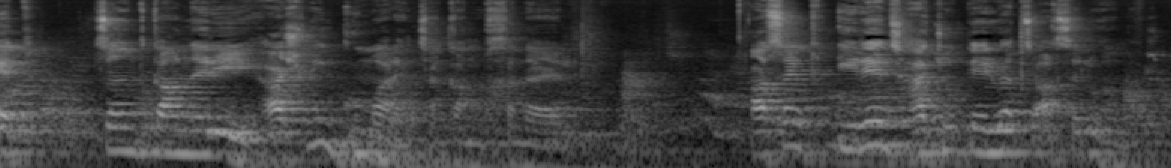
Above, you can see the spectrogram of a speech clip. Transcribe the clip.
այդ ծնդկաների հաշվին գումար են ցանկանում խնայել։ Ասենք իրենց հաճույքների վրա ծախսելու համար։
